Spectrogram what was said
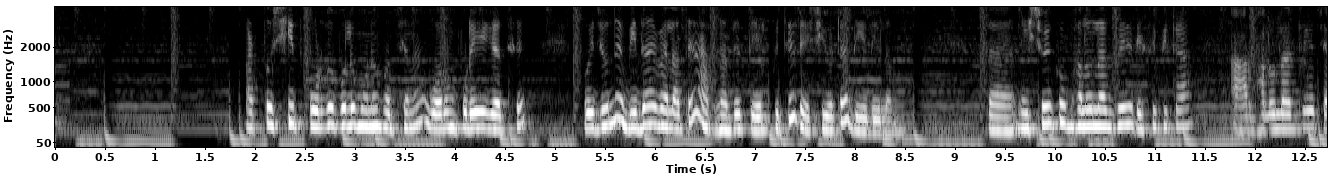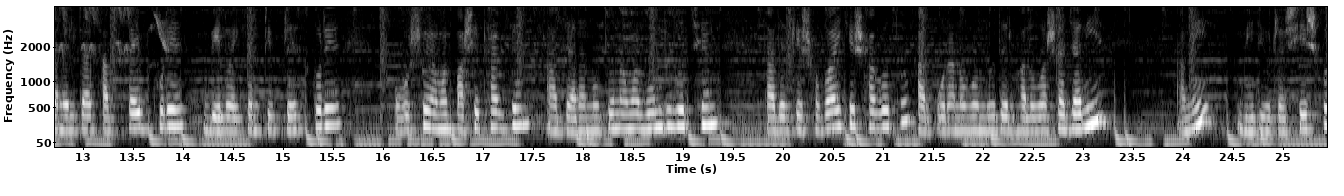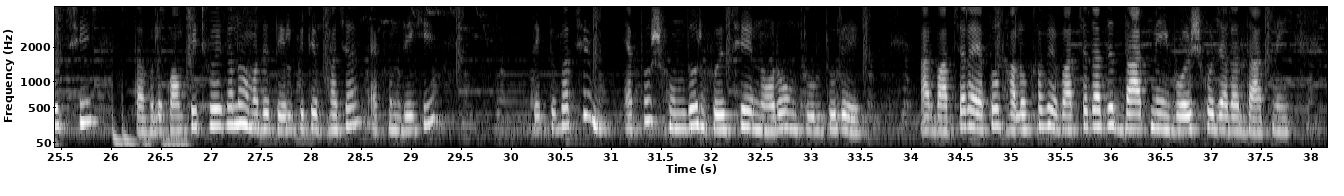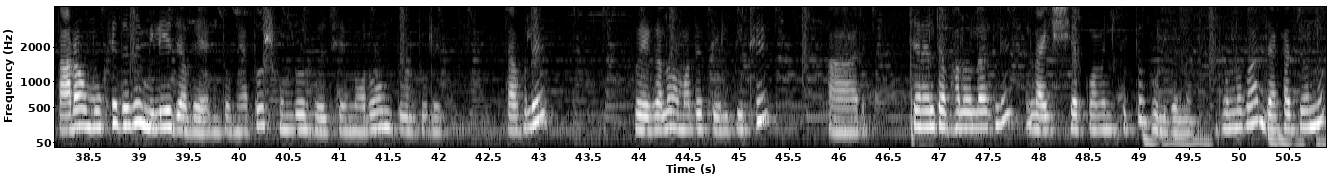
আর তো শীত পড়বে বলে মনে হচ্ছে না, গরম পড়েই গেছে। ওই জন্য বিদায় বেলাতে আপনাদের তেল পিঠে রেশিওটা দিয়ে দিলাম। তা নিশ্চয়ই খুব ভালো লাগবে রেসিপিটা আর ভালো লাগলে চ্যানেলটা সাবস্ক্রাইব করে বেল আইকনটি প্রেস করে অবশ্যই আমার পাশে থাকবেন। আর যারা নতুন আমার বন্ধু হচ্ছেন, তাদেরকে সবাইকে স্বাগত। আর পুরানো বন্ধুদের ভালোবাসা জানিয়ে আমি ভিডিওটা শেষ করছি। তাহলে কমপ্লিট হয়ে গেল আমাদের তেল পিঠে ভাজা। এখন দেখি, দেখতে পাচ্ছেন? এত সুন্দর হয়েছে নরম তুলতুলে। আর বাচ্চারা এত ভালো খাবে। বাচ্চা যাদের দাঁত নেই, বয়স্ক যারা দাঁত নেই, তারাও মুখে দেবে, মিলিয়ে যাবে একদম। এত সুন্দর হয়েছে নরম তুলতুলে। তাহলে হয়ে গেল আমাদের তেল পিঠে আর চ্যানেলটা ভালো লাগলে লাইক শেয়ার কমেন্ট করতে ভুলবেন না। ধন্যবাদ দেখার জন্য।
